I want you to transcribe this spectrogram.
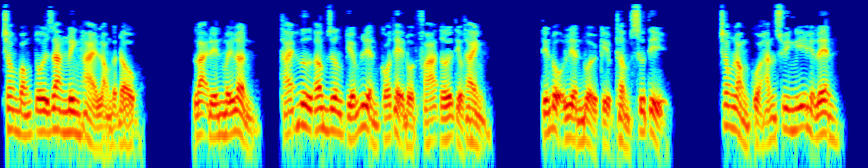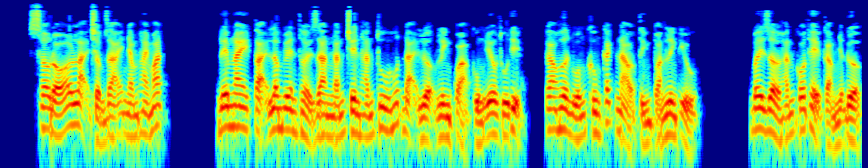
trong bóng tôi giang ninh hài lòng gật đầu. Lại đến mấy lần, thái hư âm dương kiếm liền có thể đột phá tới tiểu thành. Tiến độ liền đổi kịp thẩm sư tỷ. Trong lòng của hắn suy nghĩ hiện lên. Sau đó lại chậm rãi nhắm hai mắt. Đêm nay tại lâm viên thời gian ngắn trên hắn thu hút đại lượng linh quả cùng yêu thú thịt, cao hơn uống không cách nào tính toán linh cựu bây giờ hắn có thể cảm nhận được,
